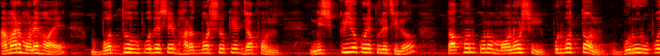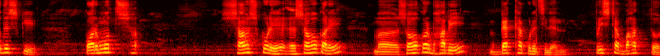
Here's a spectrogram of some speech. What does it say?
আমার মনে হয়, বৌদ্ধ উপদেশে ভারতবর্ষকে যখন নিষ্ক্রিয় করে তুলেছিল, তখন কোনো মনসী পূর্বতন গুরুর উপদেশকে কর্মোৎসা সাহস করে সহকারে সহকারভাবে ব্যাখ্যা করেছিলেন। পৃষ্ঠা বাহাত্তর।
